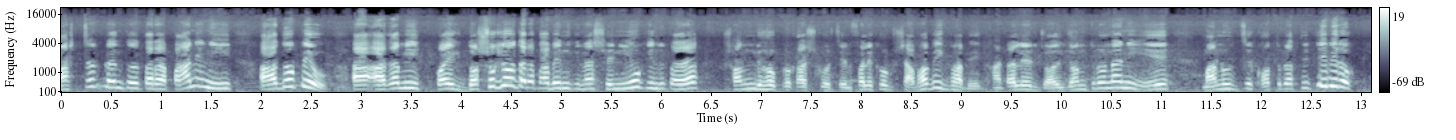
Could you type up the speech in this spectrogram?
মাস্টার প্ল্যান তো তারা পাননি, আদপেও আগামী কয়েক দশকেও তারা পাবেন কিনা সে নিয়েও কিন্তু তারা সন্দেহ প্রকাশ করছেন। ফলে খুব স্বাভাবিকভাবে ঘাটালের জল যন্ত্রণা নিয়ে মানুষ যে কতটা তৃতীবিরক্ত,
